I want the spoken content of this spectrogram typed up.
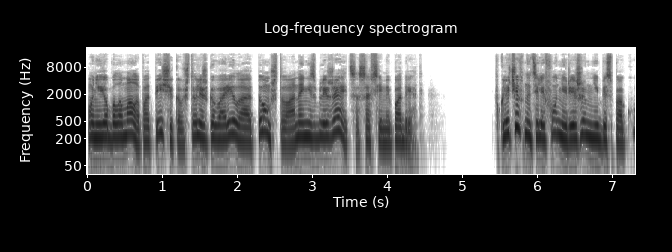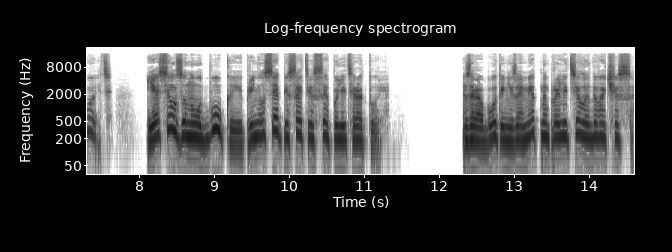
У нее было мало подписчиков, что лишь говорило о том, что она не сближается со всеми подряд. Включив на телефоне режим «Не беспокоить», я сел за ноутбук и принялся писать эссе по литературе. За работой незаметно пролетело два часа.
